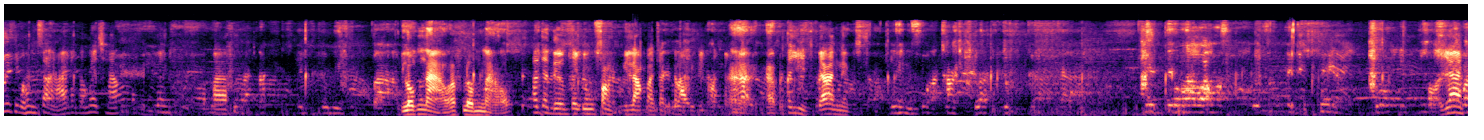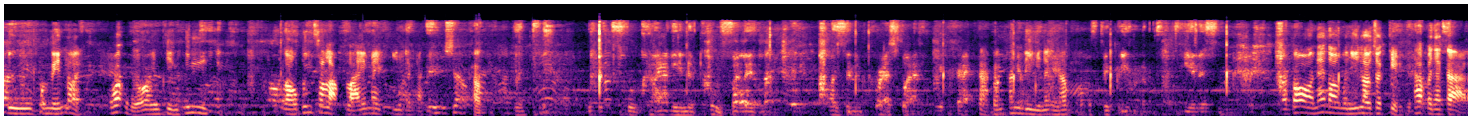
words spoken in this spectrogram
20องศานะครับเมื่อเช้าเพื่อนมาลมหนาวครับ ลมหนาว ถ้าจะเดินไปดูฝั่งวิลัมย์อาจจะไกลไปหน่อยอ่าครับ ก็จะอยู่ด้านหนึ่งขออนุญาตดูคอมเมนต์หน่อยเพราะว่าโอ้โหจริงๆเพิ่งเราเพิ่งสลับไลฟ์มาอีกทีนะครับครับอากาศค่อนข้างดีนะครับแล้วก็แน่นอนวันนี้เราจะเก็บภาพบรรยากาศ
